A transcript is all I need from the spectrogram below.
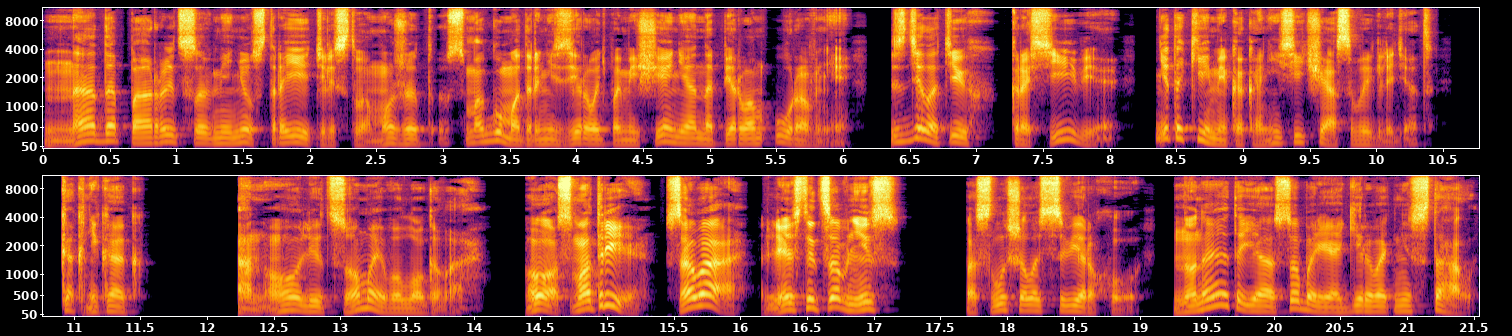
надо порыться в меню строительства. Может, смогу модернизировать помещения на первом уровне, сделать их красивее, не такими, как они сейчас выглядят. Как-никак, оно лицо моего логова. «О, смотри! Сова! Лестница вниз!» Послышалось сверху, но на это я особо реагировать не стал,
